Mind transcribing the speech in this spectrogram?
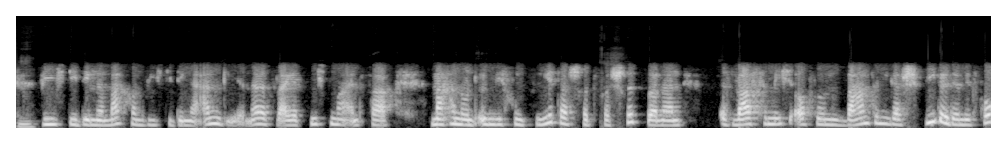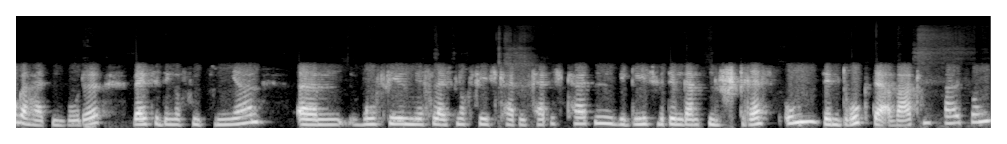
mhm. wie ich die Dinge mache und wie ich die Dinge angehe. Ne? Es war jetzt nicht nur einfach machen und irgendwie funktioniert das Schritt für Schritt, sondern es war für mich auch so ein wahnsinniger Spiegel, der mir vorgehalten wurde, welche Dinge funktionieren, ähm, wo fehlen mir vielleicht noch Fähigkeiten, Fertigkeiten, wie gehe ich mit dem ganzen Stress um, dem Druck der Erwartungshaltung.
